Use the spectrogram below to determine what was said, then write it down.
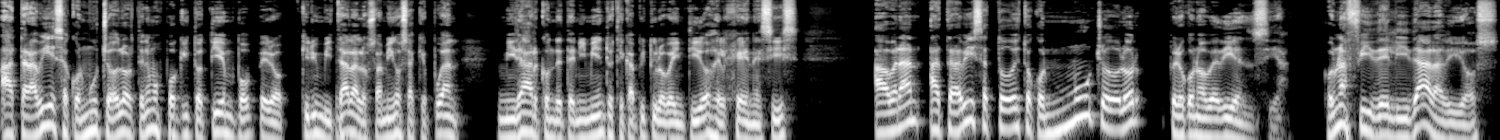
atraviesa con mucho dolor. Tenemos poquito tiempo, pero quiero invitar a los amigos a que puedan mirar con detenimiento este capítulo 22 del Génesis. Abraham atraviesa todo esto con mucho dolor, pero con obediencia, con una fidelidad a Dios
